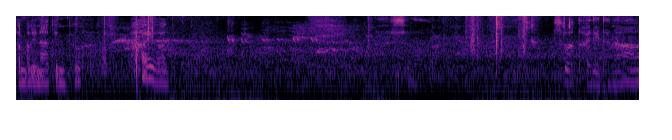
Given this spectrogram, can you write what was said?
Tanggalin natin to. Ay, wag. So, sulat tayo dito ng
